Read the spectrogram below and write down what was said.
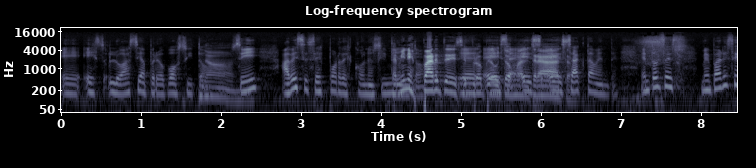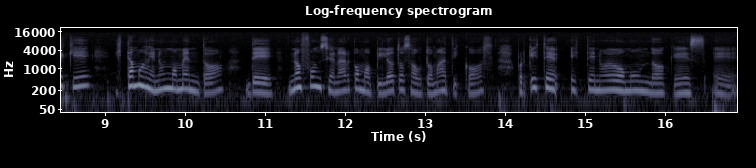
eh, es lo hace a propósito, No. ¿sí? A veces es por desconocimiento. También es parte de ese Eh, propio es- es- automaltrato. exactamente. Entonces, me parece que estamos en un momento de no funcionar como pilotos automáticos, porque este, este nuevo mundo que es eh,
